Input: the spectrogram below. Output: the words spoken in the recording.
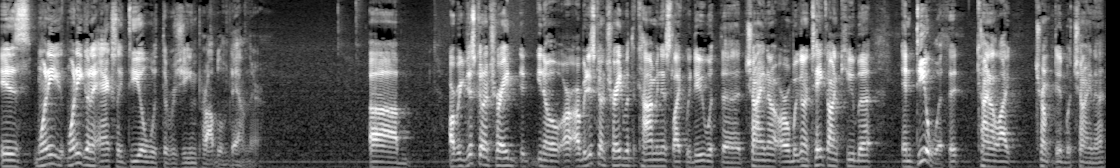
is when are you when are you going to actually deal with the regime problem down there? Um, are we just going to trade? You know, are, are we just going to trade with the communists like we do with the China, or are we going to take on Cuba and deal with it? kind of like Trump did with China.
